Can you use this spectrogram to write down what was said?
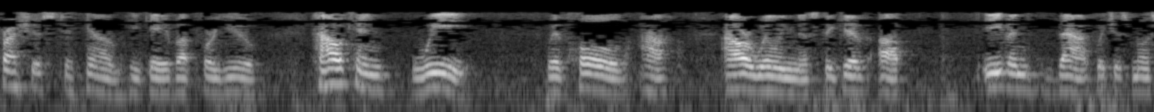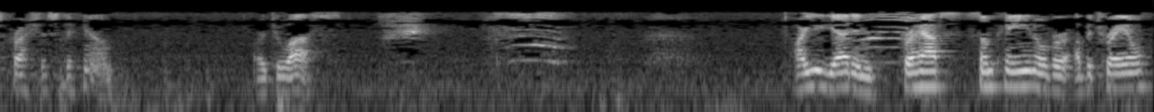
precious to him, he gave up for you. How can we withhold our, our willingness to give up even that which is most precious to Him or to us. Are you yet in perhaps some pain over a betrayal?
